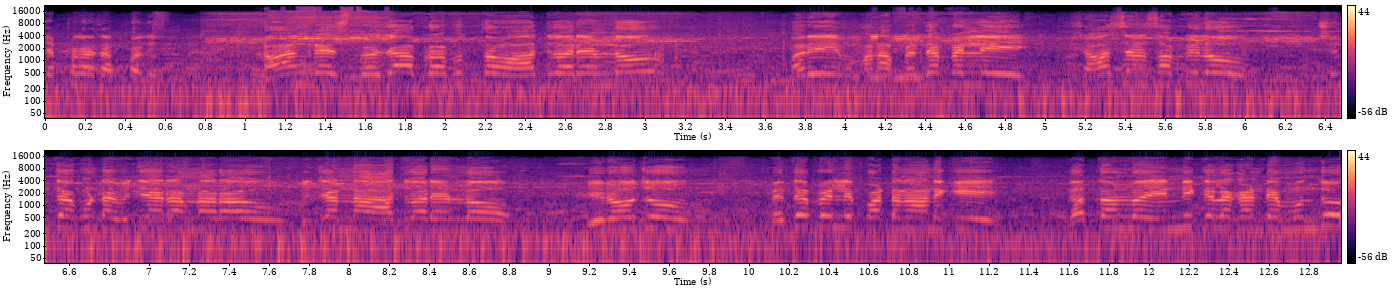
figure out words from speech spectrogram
చెప్పక తప్పదు. కాంగ్రెస్ ప్రజాప్రభుత్వం ఆధ్వర్యంలో మరి మన పెద్దపల్లి శాసనసభ్యులు చింతకుంట విజయరమణారావు విజన్న ఆధ్వర్యంలో ఈరోజు పెద్దపల్లి పట్టణానికి గతంలో ఎన్నికల కంటే ముందు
